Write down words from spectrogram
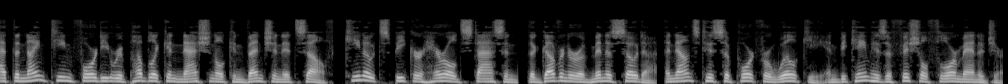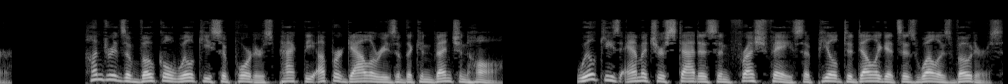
At the 1940 Republican National Convention itself, keynote speaker Harold Stassen, the governor of Minnesota, announced his support for Willkie and became his official floor manager. Hundreds of vocal Willkie supporters packed the upper galleries of the convention hall. Willkie's amateur status and fresh face appealed to delegates as well as voters.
